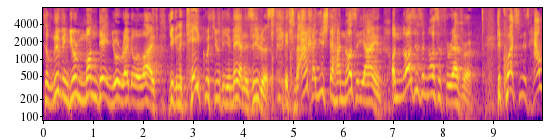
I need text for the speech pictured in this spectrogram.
to living your mundane, your regular life, you're going to take with you the Yemei Naziris. It's. A naz is a naz forever. The question is, how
